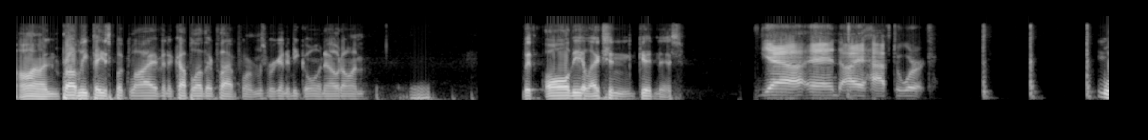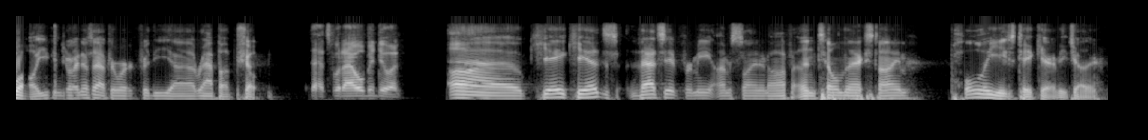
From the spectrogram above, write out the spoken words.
on probably Facebook Live and a couple other platforms. We're going to be going out on with all the election goodness. Yeah, and I have to work. Well, you can join us after work for the uh, wrap up show. That's what I will be doing. Okay, kids, that's it for me. I'm signing off. Until next time, please take care of each other.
